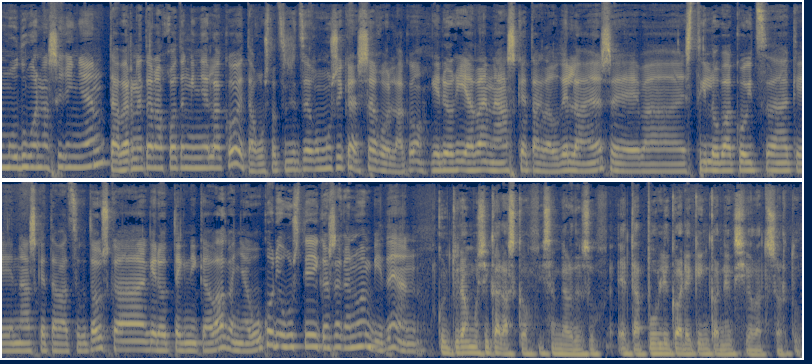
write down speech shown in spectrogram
moduan hasi ginen, tabernetara joaten ginelako eta gustatzen zitzaigun musika ez zegoelako. Gero egia da nahasketak daudela, ez? E, ba, estilo bakoitzak e, nahasketa batzuk dauzka, gero teknika bat, baina guk hori guztia ikasa genuen bidean. Kultura musikal asko izan behar duzu eta publikoarekin konexio bat sortu.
